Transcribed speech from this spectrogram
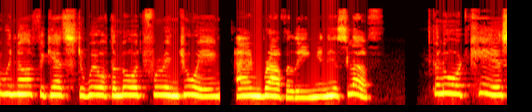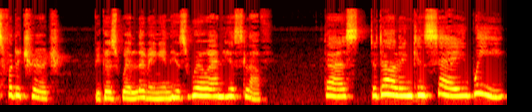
will not forget the will of the Lord through enjoying and reveling in his love. The Lord cares for the church because we're living in his will and his love. Thus, the darling can say we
